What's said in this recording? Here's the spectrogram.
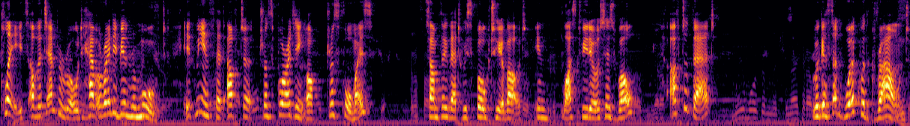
plates of the temporary road have already been removed. It means that after transporting of transformers, something that we spoke to you about in last videos as well, after that, we can start work with ground.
